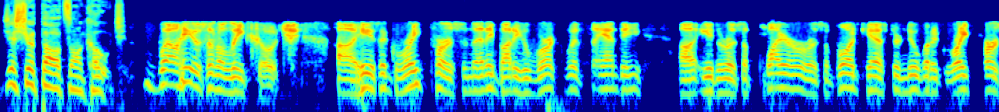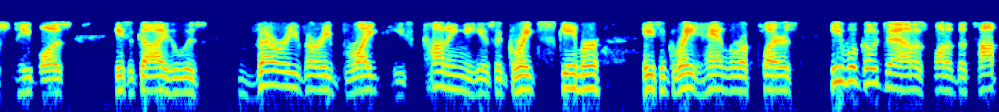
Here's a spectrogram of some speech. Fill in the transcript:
Just your thoughts on Coach. Well, he is an elite coach. Uh, he is a great person. Anybody who worked with Andy, uh, either as a player or as a broadcaster, knew what a great person he was. He's a guy who is very, very bright. He's cunning. He is a great schemer. He's a great handler of players. He will go down as one of the top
